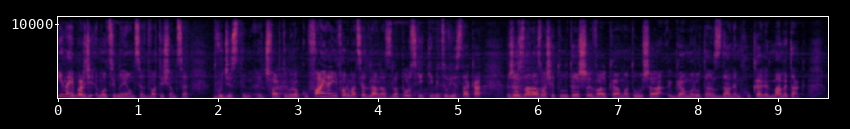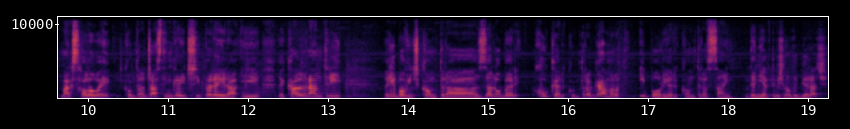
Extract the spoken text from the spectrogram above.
i najbardziej emocjonujące w 2024 roku. Fajna informacja dla nas, dla polskich kibiców jest taka, że znalazła się tu też walka Mateusza Gamrota z Danem Hookerem. Mamy tak, Max Holloway kontra Justin Gaethje, Pereira i Cal Rantry, Ribowicz kontra Zeluber, Hooker kontra Gamrot i Poirier kontra Sain. Deni, jak ty byś miał wybierać?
